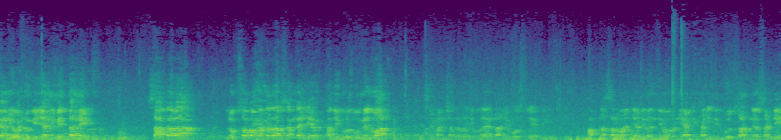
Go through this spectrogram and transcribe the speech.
या निवडणुकीच्या निमित्ताने सातारा लोकसभा मतदारसंघाचे अधिकृत उमेदवार श्रीमान छत्रपती उदयनराजे भोसले आपणा सर्वांच्या विनंतीवरून या ठिकाणी हितगुज साधण्यासाठी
